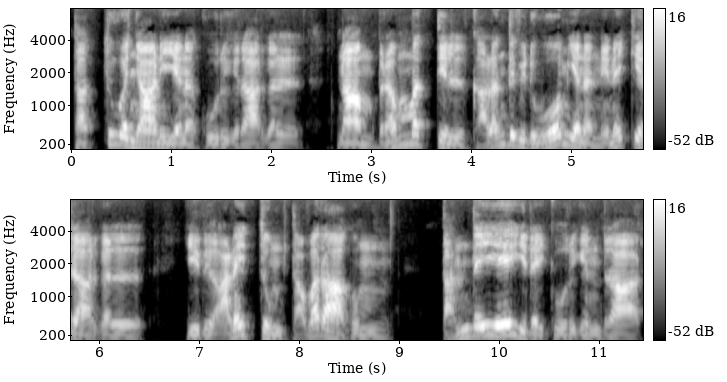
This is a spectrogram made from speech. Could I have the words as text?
தத்துவ ஞானி என கூறுகிறார்கள். நாம் பிரம்மத்தில் கலந்து விடுவோம் என நினைக்கிறார்கள். இது அனைத்தும் தவறாகும். தந்தையே இதை கூறுகின்றார்.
